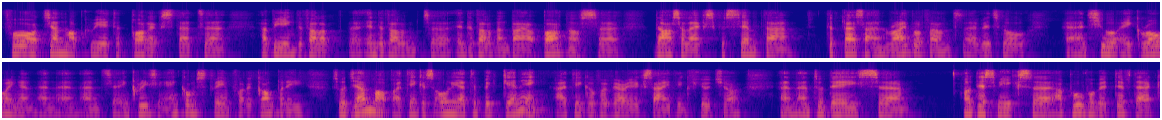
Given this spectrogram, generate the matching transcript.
four Genmab created products that are being developed in development in development by our partners, Darzalex, Kesimpta, Tepezza, and Rybrevant, which will ensure a growing and, and, and, and increasing income stream for the company. So Genmab, I think, is only at the beginning, I think, of a very exciting future. And, and today's, um, or this week's uh, approval with Tivdak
